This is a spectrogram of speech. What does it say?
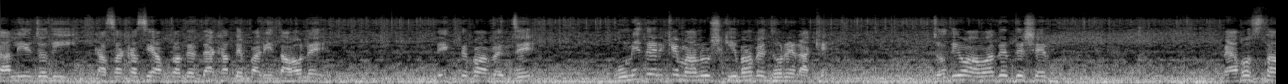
চালিয়ে যদি কাছাকাছি আপনাদের দেখাতে পারি, তাহলে দেখতে পাবেন যে উনিদেরকে মানুষ কীভাবে ধরে রাখে। যদিও আমাদের দেশের ব্যবস্থা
